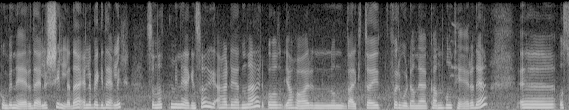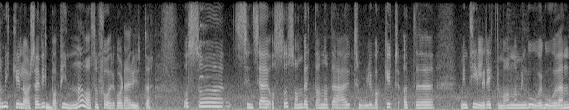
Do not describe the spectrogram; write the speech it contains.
kombinere det, eller skille det, eller begge deler. Sånn at min egen sorg er det den er, og jeg har noen verktøy for hvordan jeg kan håndtere det. Eh, og som ikke lar seg vippe av pinnene, hva som foregår der ute. Og så syns jeg også, som Bettan, at det er utrolig vakkert at uh, min tidligere ektemann og min gode, gode venn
